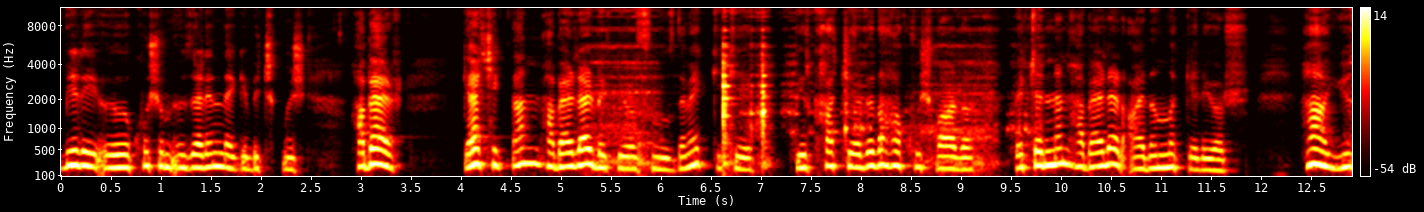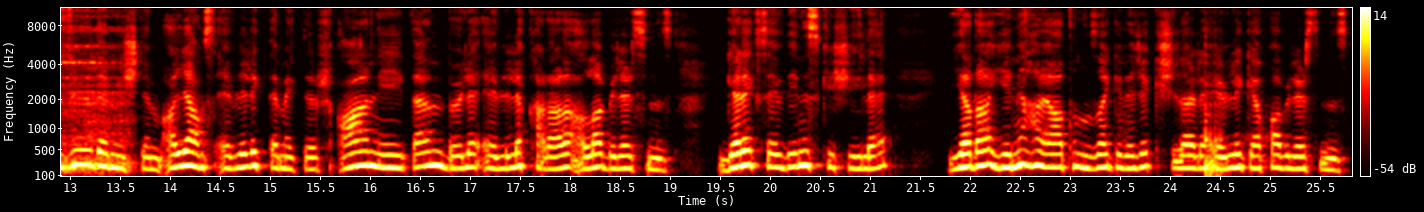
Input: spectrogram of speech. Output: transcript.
biri e, kuşun üzerinde gibi çıkmış. Haber, gerçekten haberler bekliyorsunuz demek ki ki birkaç yerde daha kuş vardı. Beklenilen haberler aydınlık geliyor. Ha yüzüğü demiştim. Alyans evlilik demektir. Aniden böyle evlilik kararı alabilirsiniz. Gerek sevdiğiniz kişiyle ya da yeni hayatınıza girecek kişilerle evlilik yapabilirsiniz.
